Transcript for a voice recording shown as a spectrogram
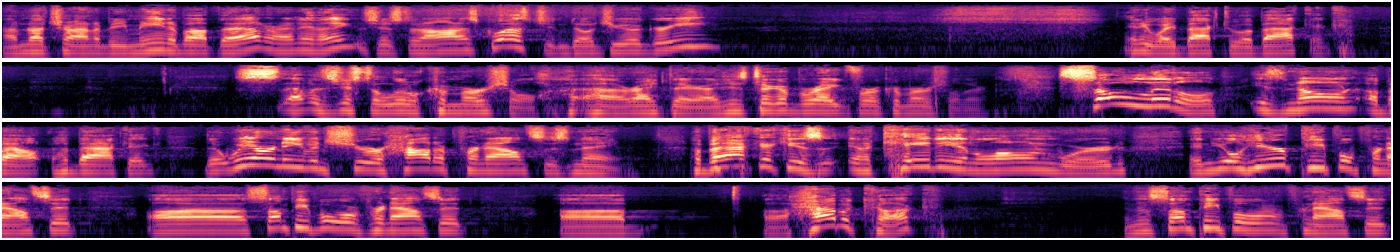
I'm not trying to be mean about that or anything. It's just an honest question. Don't you agree? Anyway, back to Habakkuk. That was just a little commercial uh, right there. I just took a break for a commercial there. So little is known about Habakkuk that we aren't even sure how to pronounce his name. Habakkuk is an Akkadian loan word, and you'll hear people pronounce it. Uh, some people will pronounce it uh, uh, Habakkuk, and then some people will pronounce it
